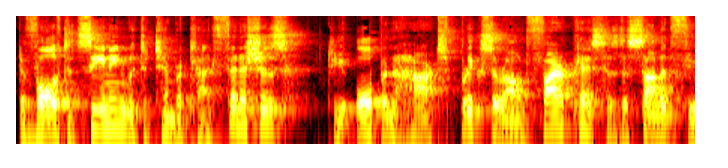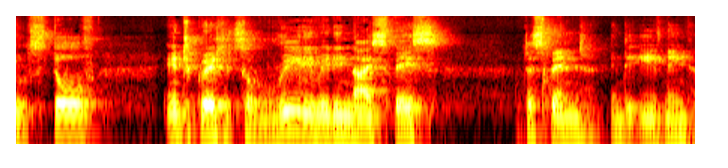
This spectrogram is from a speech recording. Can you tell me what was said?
The vaulted ceiling with the timber clad finishes, the open hearth bricks around fireplace has the solid fuel stove integrated so really really nice space to spend in the evening.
